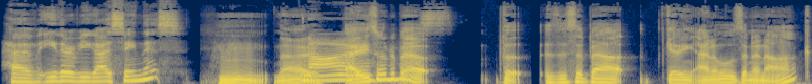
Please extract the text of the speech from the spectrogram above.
Have either of you guys seen this? Hmm, no. No. Are you talking about the? Is this about getting animals in an ark?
